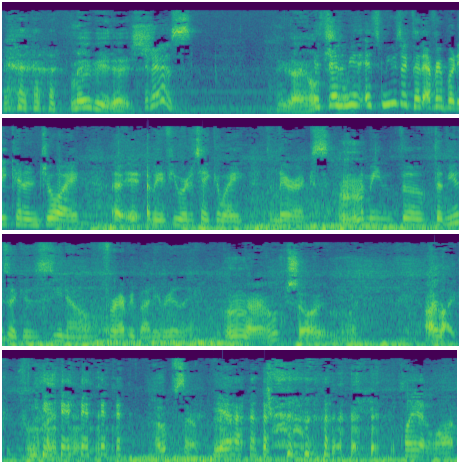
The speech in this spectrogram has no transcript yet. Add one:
Maybe it is. It is. Maybe I hope It's, so. I mean, it's music that everybody can enjoy. Uh, it, I mean, if you were to take away the lyrics, Mm-hmm. I mean, the the music is you know for everybody really. Mm, I hope so. I like it. For Hope so. Yeah, Play it a lot.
